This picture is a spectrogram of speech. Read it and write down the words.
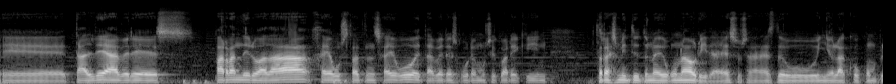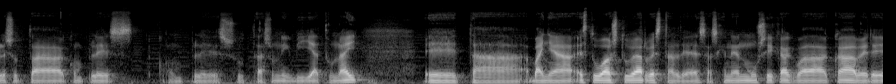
e, taldea berez parranderoa da, jaia gustatzen zaigu eta berez gure musikoarekin transmititu nahi duguna hori da, ez? Osea, ez dugu inolako konplezuta, konplez, konplezutasunik bilatu nahi eta baina ez du haustu behar bestaldea, ez? Azkenean musikak badaka bere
